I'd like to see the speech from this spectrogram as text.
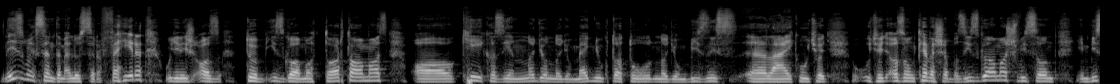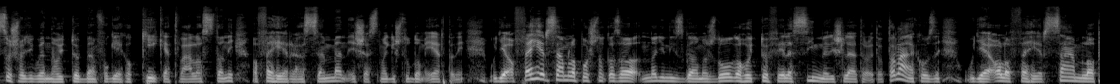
Nézzük meg szerintem először a fehéret, ugyanis az több izgalmat tartalmaz, a kék az ilyen nagyon-nagyon megnyugtató, nagyon business-like, úgyhogy, úgyhogy azon kevesebb az izgalmas, viszont én biztos vagyok benne, hogy többen fogják a kéket választani a fehérrel szemben, és ezt meg is tudom érteni. Ugye a fehér számla számlaposnak az a nagyon izgalmas dolga, hogy többféle színnel is lehet rajta találkozni. Ugye alapfehér számlap,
